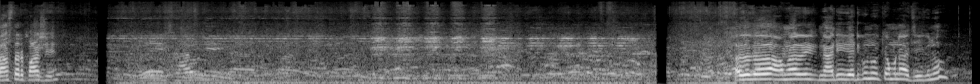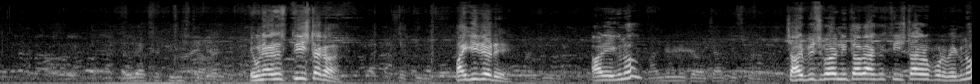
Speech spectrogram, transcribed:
রাস্তার পাশে। আচ্ছা দাদা আপনার নারী রেটগুলো কেমন আছে এগুলো? এগুলো একশো তিরিশ টাকা? পাইকারি রেটে? আর এগুলো? চার পিস করে নিতে হবে একশো তিরিশ টাকা করে পড়বে এগুলো?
